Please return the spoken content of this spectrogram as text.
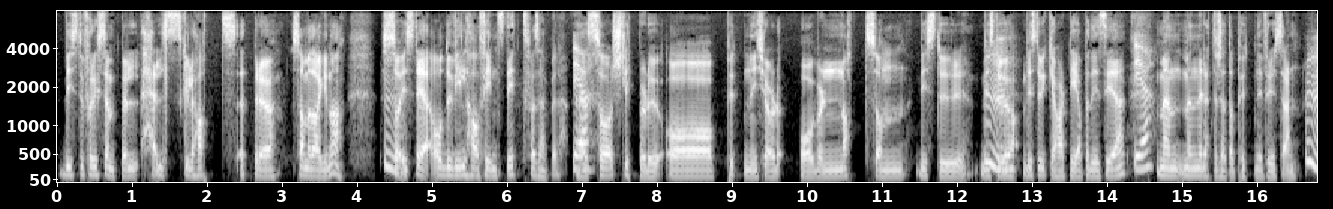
Hvis du f.eks. helst skulle hatt et brød samme dagen, da, så mm. i sted, og du vil ha fint snitt, f.eks., yeah. så slipper du å putte den i kjøl over natt, sånn hvis du, hvis, mm. du, hvis du, ikke har tida på de side, yeah. men, men, rett og slett å putte den i fryseren. Mm.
